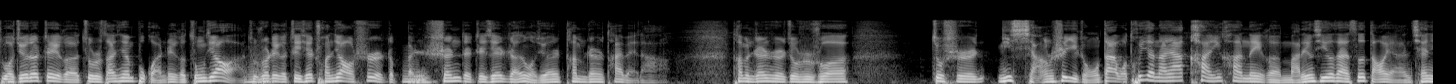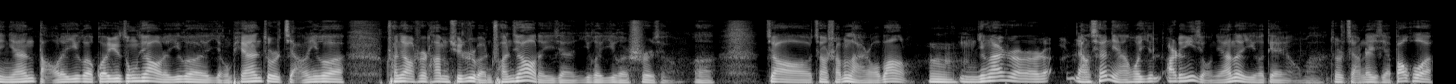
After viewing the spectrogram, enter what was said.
我觉得这个就是咱先不管这个宗教啊，就说这个这些传教士的本身的这些人，我觉得他们真是太伟大了，他们真是就是说。就是你想是一种，但我推荐大家看一看那个马丁·希克塞斯导演前几年导的一个关于宗教的一个影片，就是讲一个传教士他们去日本传教的一件一个一个事情啊，叫叫什么来着？我忘了。嗯嗯，应该是两千年或一二零一九年的一个电影吧，就是讲这些，包括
